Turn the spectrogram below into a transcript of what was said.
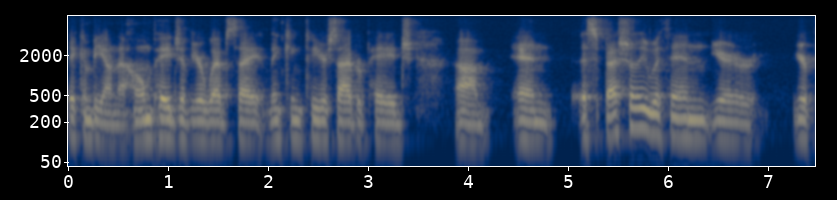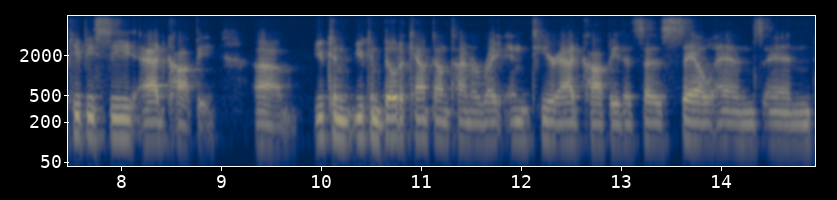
It can be on the homepage of your website linking to your cyber page. Um, and especially within your your ppc ad copy um, you can you can build a countdown timer right into your ad copy that says sale ends in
